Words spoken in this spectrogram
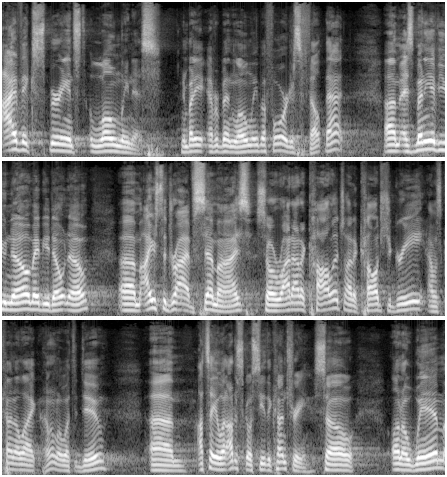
I've experienced loneliness. Anybody ever been lonely before or just felt that? Um, as many of you know, maybe you don't know, um, I used to drive semis. So right out of college, I had a college degree. I was kind of like, I don't know what to do. Um, I'll tell you what, I'll just go see the country. So on a whim,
